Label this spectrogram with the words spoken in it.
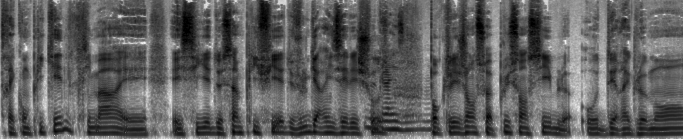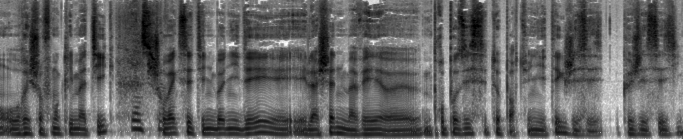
très compliquée, le climat, et, essayer de simplifier, de vulgariser les choses pour que les gens soient plus sensibles au dérèglement, au réchauffement climatique. Je trouvais que c'était une bonne idée et, la chaîne m'avait euh, proposé cette opportunité que j'ai saisie.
